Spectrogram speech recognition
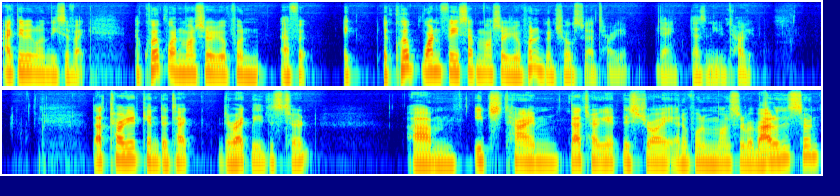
Activate one of these effects. Equip one monster your opponent. Uh, equip one face-up monster your opponent controls to that target. Dang, doesn't even target. That target can detect directly this turn. Um, each time that target destroy an opponent monster by battle this turn,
